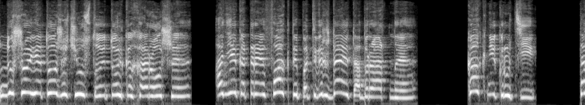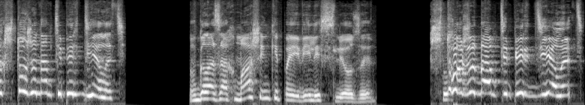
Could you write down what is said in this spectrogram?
Душой я тоже чувствую только хорошее а некоторые факты подтверждают обратное. Как ни крути. Так что же нам теперь делать? В глазах Машеньки появились слезы. Что же нам теперь делать?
